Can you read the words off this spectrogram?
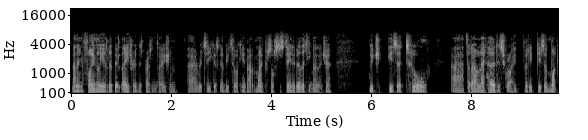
And then finally, a little bit later in this presentation, uh, Ritika is going to be talking about Microsoft Sustainability Manager, which is a tool uh, that I'll let her describe, but it gives a much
